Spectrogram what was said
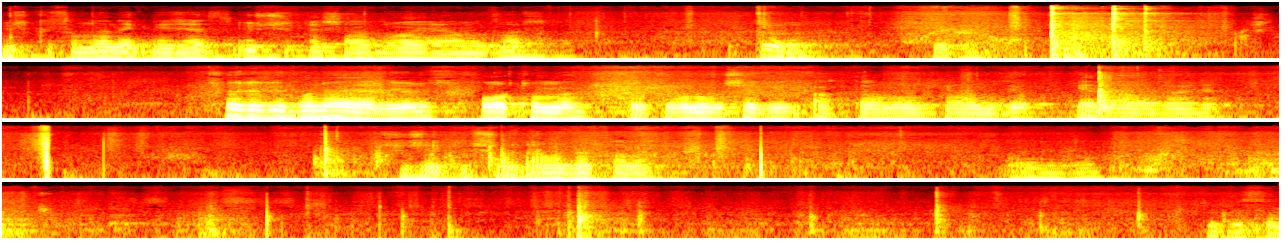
Üst kısımdan ekleyeceğiz. Üç litre şanzıman yağımız var. Durun. Şöyle. Bir huni ayarlıyoruz. Hortumla. Çünkü bunu bu şekilde aktarma imkanımız yok. Gel abi böyle. Şu şekilde şuradan uzatalım. Böyle. Şu kısmı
